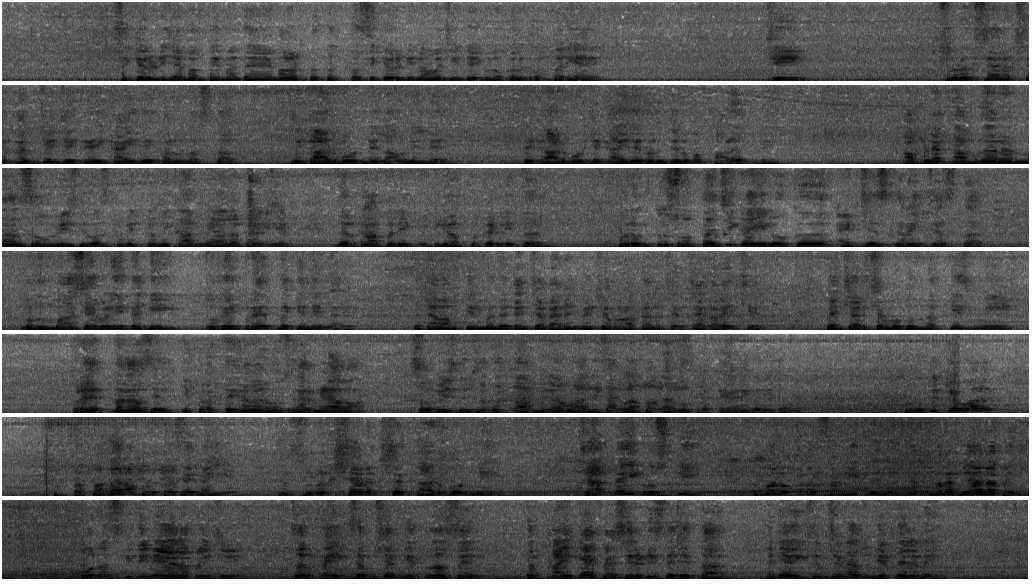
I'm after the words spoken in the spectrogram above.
सिक्युरिटीच्या बाबतीमध्ये मला वाटतं दत्त सिक्युरिटी नावाची इथे एक लोकल कंपनी आहे जी सुरक्षा रक्षकांचे जे काही कायदे कानून असतात जे गार्डबोर्डने लावलेले आहेत ते गार्डबोर्डचे कायदे करून ते लोक पाळत नाही आपल्या कामगारांना सव्वीस दिवस कमीत कमी काम मिळालं पाहिजे जर का आपण एक विकली ऑफ पकडली तर. परंतु स्वतःची काही लोक ॲडजस्ट करायची असतात. म्हणून मग अशा वेळी त्यांनी जो काही प्रयत्न केलेला आहे तर त्या बाबतीमध्ये त्यांच्या मॅनेजमेंटच्यावर आपल्याला चर्चा करायची आहे. त्या चर्चेमधून नक्कीच मी प्रयत्न हा असेल की प्रत्येकाला रोजगार मिळावा. सव्वीस दिवसाचं काम मिळावं आणि चांगला पगार घेऊन प्रत्येकाने घरी जावं. परंतु केवळ फक्त पगारापुरतंच हे आहे तर सुरक्षा रक्षक गार्डबोर्डने ज्या काही गोष्टी तुम्हा लोकांना सांगितलेल्या त्या तुम्हाला मिळायला पाहिजे. बोनस किती मिळायला पाहिजे? जर काही एक्झम्पशन घेतलं असेल तर काही काही फॅसिलिटीज ते देतात. आणि एक्झम्पशन अजून घेतलेले नाही.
